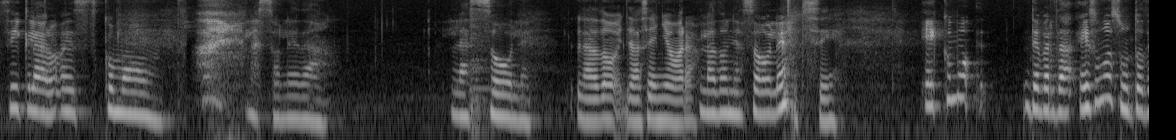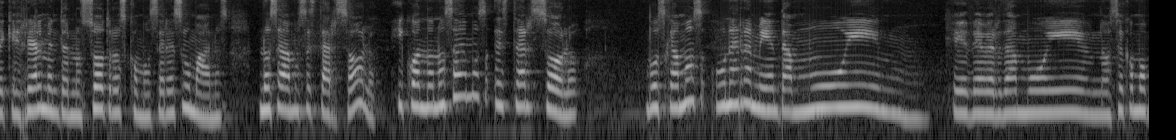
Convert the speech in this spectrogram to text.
Sí, claro, es como ay, la soledad. La Sole, La, do- la señora. la doña Sole. Sí. Es como, de verdad, es un asunto de que realmente nosotros como seres humanos no sabemos estar solos. Y cuando no sabemos estar solos, buscamos una herramienta muy, mm, eh, de verdad, muy, no sé cómo,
